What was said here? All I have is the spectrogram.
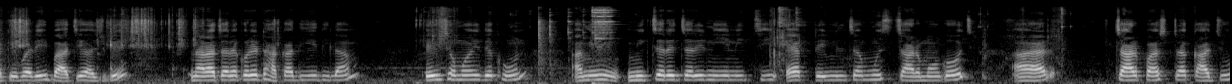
একেবারেই বাজে আসবে। নাড়াচাড়া করে ঢাকা দিয়ে দিলাম। এই সময় দেখুন, আমি মিক্সচারের জারে নিয়ে নিচ্ছি এক টেবিল চামচ চার মগজ আর চার পাঁচটা কাজু।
